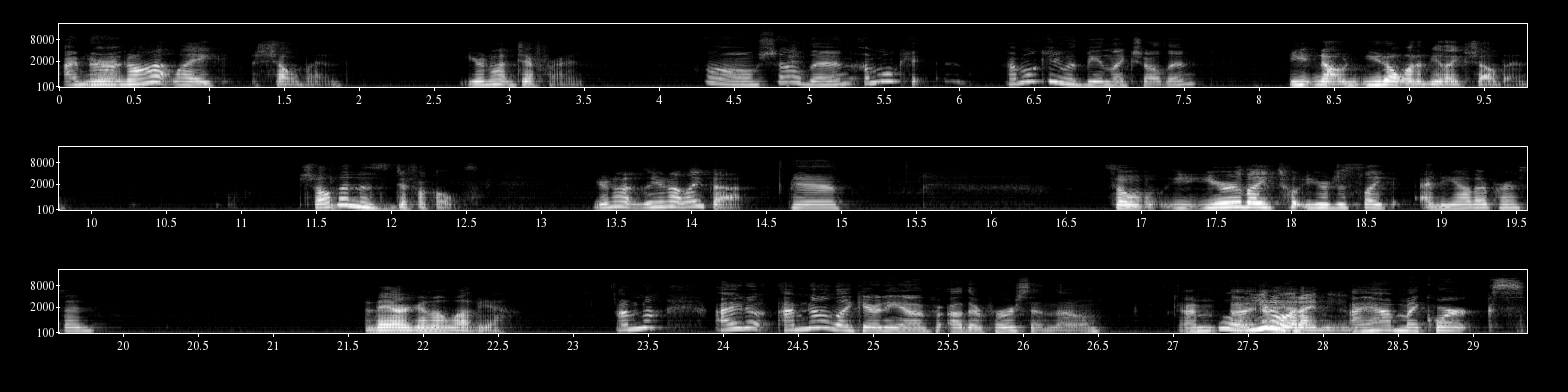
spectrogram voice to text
I'm you're not, not like Sheldon. You're not different. Oh, Sheldon, I'm okay. I'm okay with being like Sheldon. You no, you don't want to be like Sheldon. Sheldon is difficult. You're not. You're not like that. Yeah, So you're like you're just like any other person. They're gonna love you. I'm not. I don't. I'm not like any other person though. I'm. Well, you know what have- I mean. I have my quirks.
